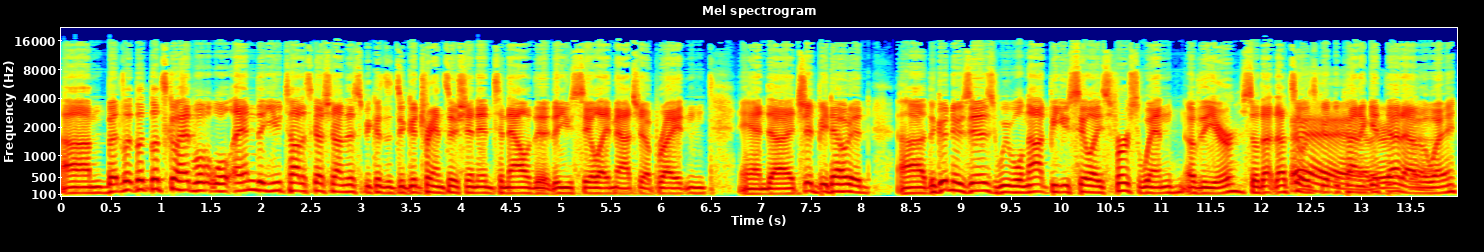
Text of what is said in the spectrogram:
um, but let, us let, go ahead. We'll, we'll end the Utah discussion on this because it's a good transition into now the, the UCLA matchup, right? And and uh, it should be noted. Uh, the good news is we will not be UCLA's first win of the year, so that that's always hey, good to kind of get that out of the way.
